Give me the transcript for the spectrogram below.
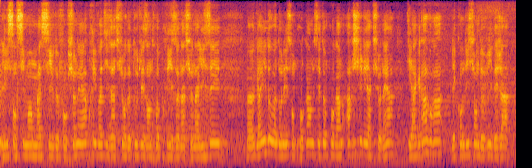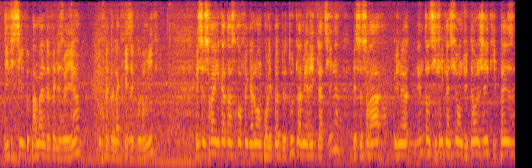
licenciement massif de fonctionnaires, privatisation de toutes les entreprises nationalisées. Euh, Gaïdo a donné son programme, c'est un programme archi-réactionnaire qui aggravera les conditions de vie déjà difficiles de pas mal de Vénézuéliens du fait de la crise économique. Et ce sera une catastrophe également pour les peuples de toute l'Amérique latine et ce sera une intensification du danger qui pèse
